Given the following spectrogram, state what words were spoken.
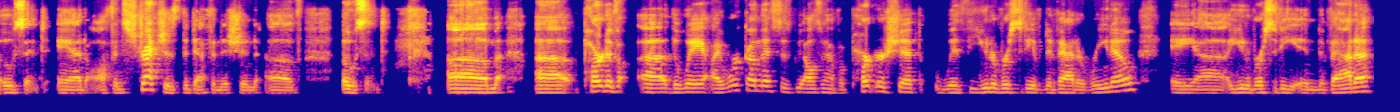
OSINT and often stretches the definition of OSINT. Um, uh, part of uh, the way I work on this is we also have a partnership with the University of Nevada, Reno, a, uh, university in Nevada,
